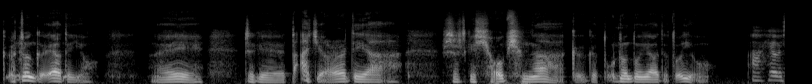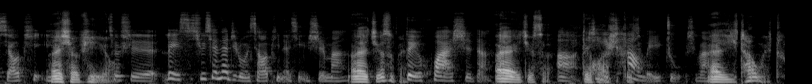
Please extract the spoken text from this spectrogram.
各种各样的有，哎，这个大角儿的呀，是这个小品啊，各个多种多样的都有，啊，还有小品，哎，小品有，就是类似就现在这种小品的形式吗？哎，就是呗，对话式的。哎，就是啊，对话唱为主是吧？哎，以唱为主，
